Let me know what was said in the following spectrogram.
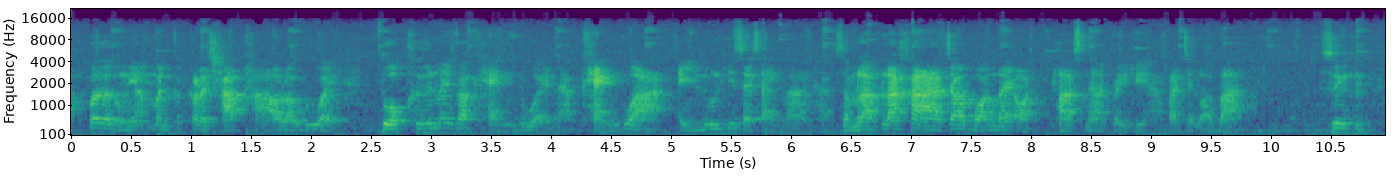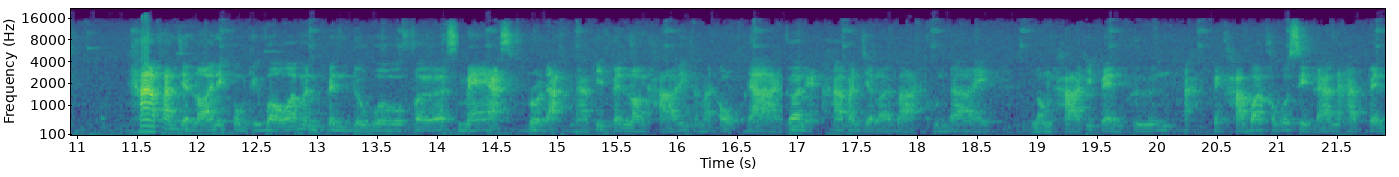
upper ตรงเนี้ยมันก็กระชับเท้าเราด้วย ตัวพื้นแม่งก็แข็งด้วยนะครับ แข็งกว่าไอ้รุ่นที่ใส่ๆมาครับสำหรับราคาเจ้าบอลไลออด plus นะก็อยู่ที่ 5,700 บาท ซึ่ง 5,700นี่ผมถึงบอกว่ามันเป็น the world first mass product นะที่เป็นรองเท้าที่สามารถอบได้ ก็เนี่ย 5,700 บาทคุณได้รองเท้าที่เป็นพื้นเป็นคาร์บอนคอมโพสิตแล้วนะครับ เป็น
